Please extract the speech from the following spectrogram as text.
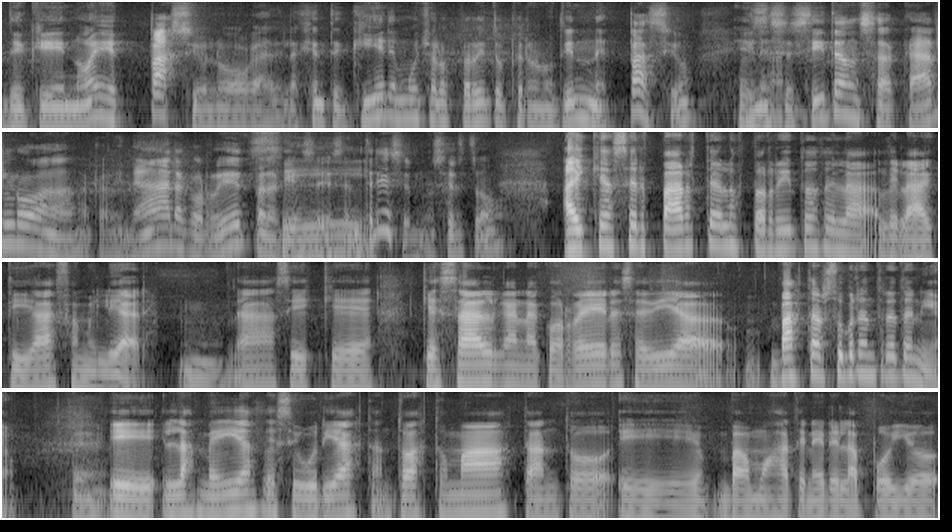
de que no hay espacio en los hogares. La gente quiere mucho a los perritos, pero no tienen espacio y necesitan sacarlo a, caminar, a correr para que se desentresen, ¿no es cierto? Hay que hacer parte a los perritos de, la, de las actividades familiares. Mm. Así que que salgan a correr ese día va a estar súper entretenido. Eh, las medidas de seguridad están todas tomadas, tanto eh, vamos a tener el apoyo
